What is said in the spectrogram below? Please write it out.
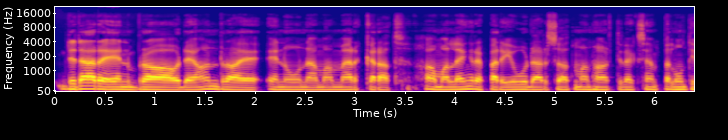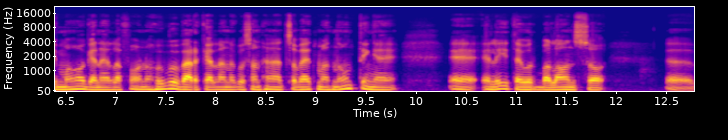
Det där är en bra och det andra är, är nog när man märker att har man längre perioder så att man har till exempel ont i magen eller får någon huvudvärk eller något sånt här så vet man att någonting är, är, är lite ur balans. Och, äh,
